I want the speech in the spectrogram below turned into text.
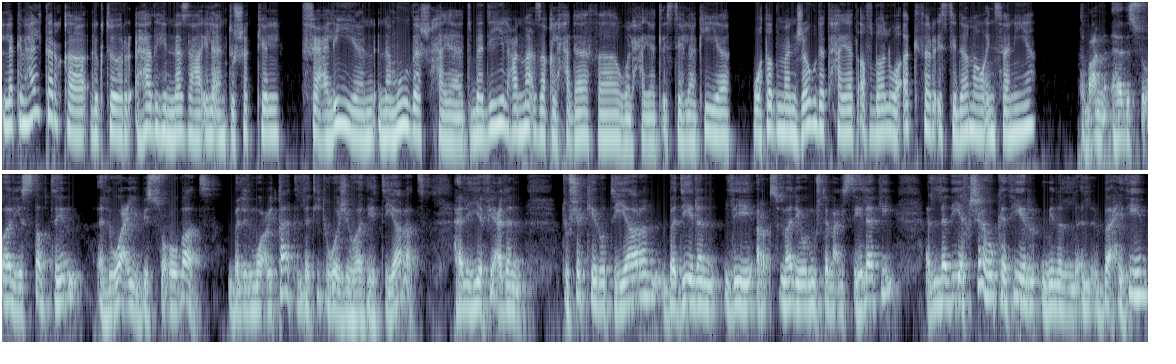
لكن هل ترقى دكتور هذه النزعة إلى أن تشكل فعليا نموذج حياة بديل عن مأزق الحداثة والحياة الاستهلاكية وتضمن جودة حياة أفضل وأكثر استدامة وإنسانية؟ طبعا هذا السؤال يستبطن الوعي بالصعوبات بل المعيقات التي تواجه هذه التيارات هل هي فعلا تشكل تيارا بديلا للرأسمالي والمجتمع الاستهلاكي الذي يخشاه كثير من الباحثين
